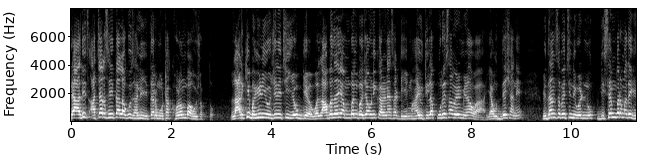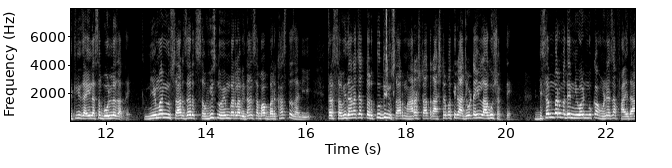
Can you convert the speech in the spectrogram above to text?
त्याआधीच आचारसंहिता लागू झाली तर मोठा खोळंबा होऊ शकतो. लाडकी बहीण योजनेची योग्य व लाभदायी अंमलबजावणी करण्यासाठी महायुतीला पुरेसा वेळ मिळावा या उद्देशाने विधानसभेची निवडणूक डिसेंबरमध्ये घेतली जाईल असं बोललं जात आहे नियमांनुसार जर सव्वीस नोव्हेंबरला विधानसभा बरखास्त झाली तर संविधानाच्या तरतुदीनुसार महाराष्ट्रात राष्ट्रपती राजवटही लागू शकते. डिसेंबरमध्ये निवडणुका होण्याचा फायदा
